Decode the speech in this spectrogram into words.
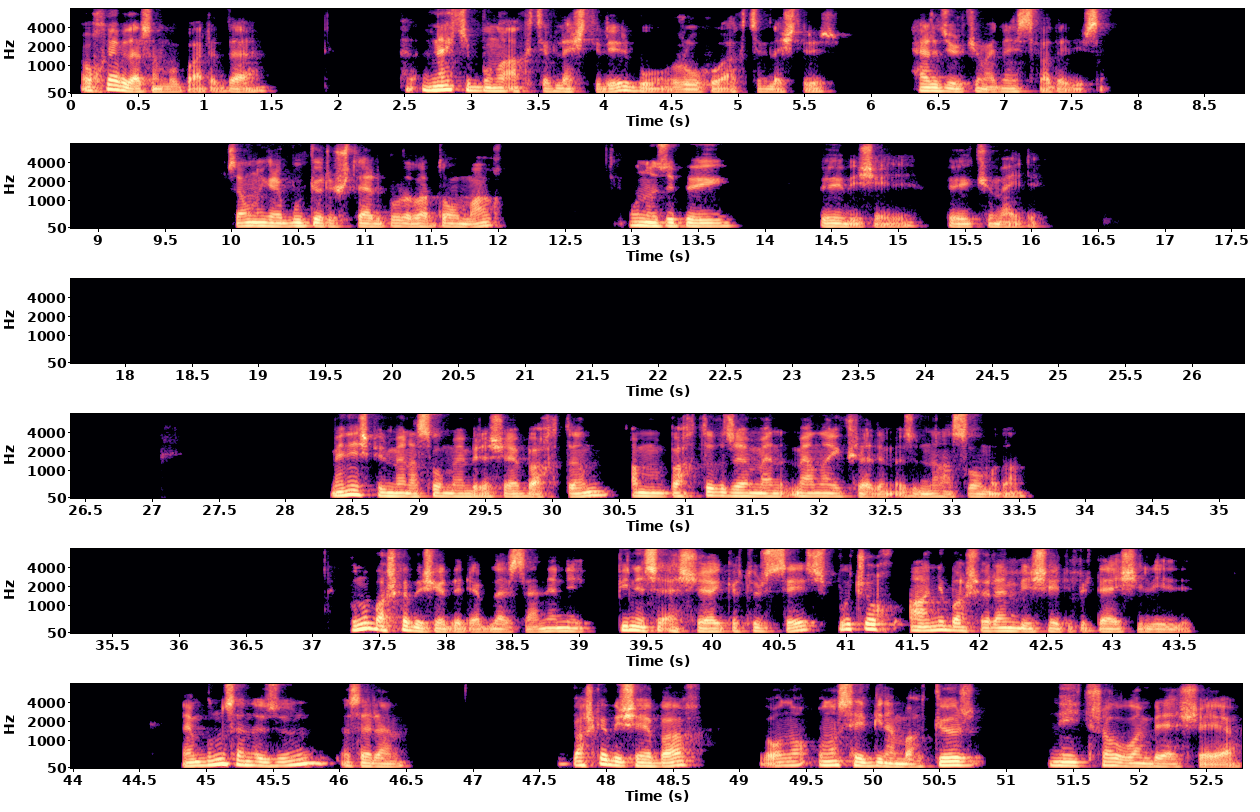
Oxuya bilərsən bu barədə. Nə ki bunu aktivləşdirir, bu ruhu aktivləşdirir. Hər cür köməkdən istifadə edirsən. Sən ona görə bu görüşlər buralarda olmaq onun özü böyük böyük bir şeydir, böyük köməkdir. Mən heç bir mənası olmayan bir şeyə baxdım, amma baxdıqca mən məna yüklədim özümdən asılı olmadan. Bunu başqa bir şey də edə bilərsən. Yəni bir neçə əşya götür seç. Bu çox ani baş verən bir şeydir, bir dəyişiklikdir. Yəni bunu sən özün, məsələn, başqa bir şeyə bax və ona ona sevgi ilə bax. Gör neytral olan bir əşyaya.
